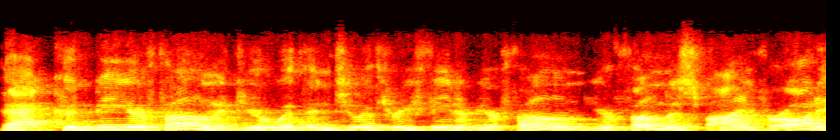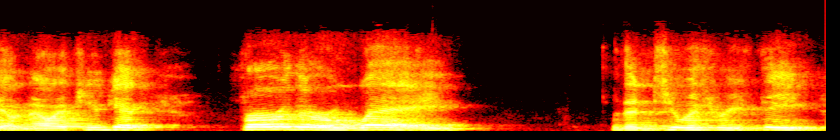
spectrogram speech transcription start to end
That could be your phone. If you're within two or three feet of your phone, your phone is fine for audio. Now, if you get further away than two or three feet,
